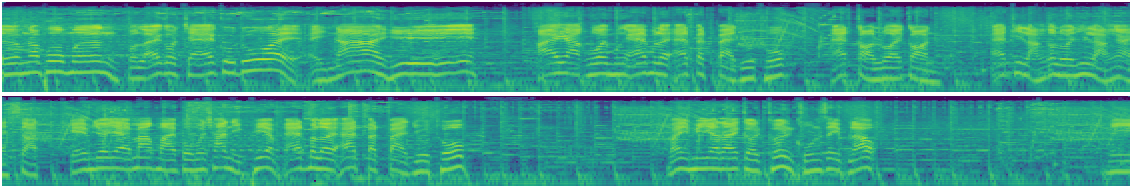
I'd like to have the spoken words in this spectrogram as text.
ลืมนะพวกมึง กดไลค์กดแชร์กูด้วย ไอ้หน้าหี ใครอยากรวยมึงแอดมาเลยแอด88 YouTube แอดก่อนรวยก่อน แอดที่หลังก็รวยที่หลังไงสัตว์ เกมเยอะแยะมากมายโปรโมชั่นอีกเพียบแอดมาเลยแอด88 YouTube ไม่มีอะไรเกิดขึ้นคูณ10 แล้ว นี่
